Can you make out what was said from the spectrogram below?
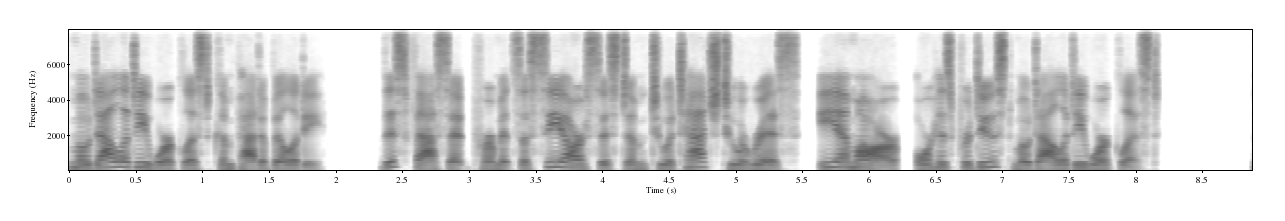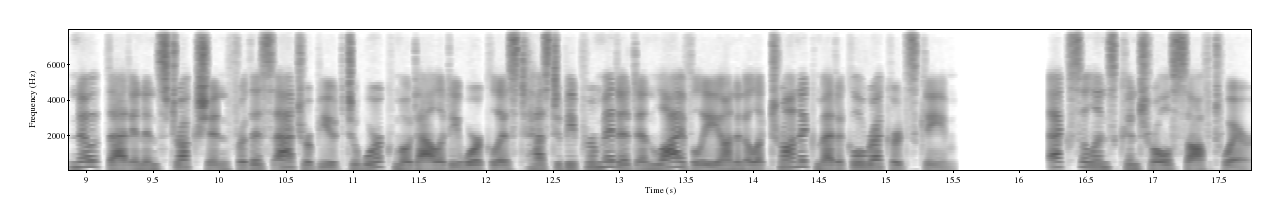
Modality worklist compatibility. This facet permits a CR system to attach to a RIS, EMR, or his produced modality worklist. Note that an instruction for this attribute to work modality worklist has to be permitted and lively on an electronic medical record scheme. Excellence control software.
